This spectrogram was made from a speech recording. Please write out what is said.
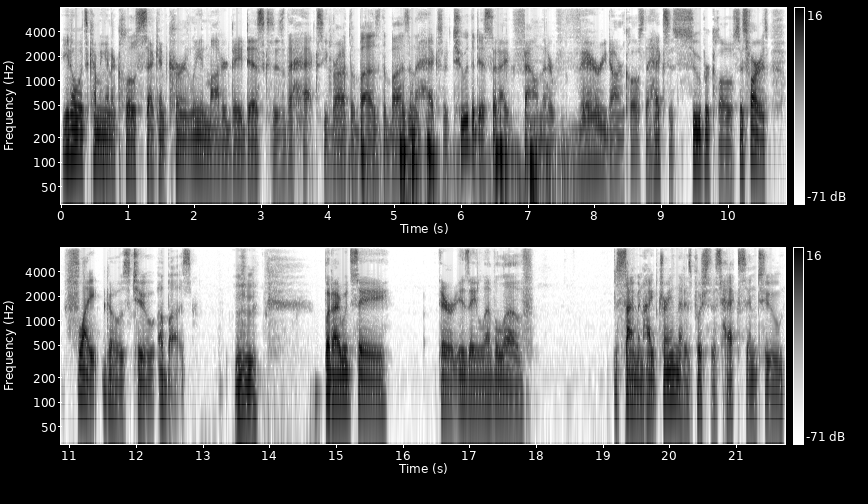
You know what's coming in a close second currently in modern day discs is the hex. You brought up the buzz. The buzz and the hex are two of the discs that I've found that are very darn close. The hex is super close as far as flight goes to a buzz. Mm-hmm. But I would say there is a level of Simon Hype Train that has pushed this hex into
